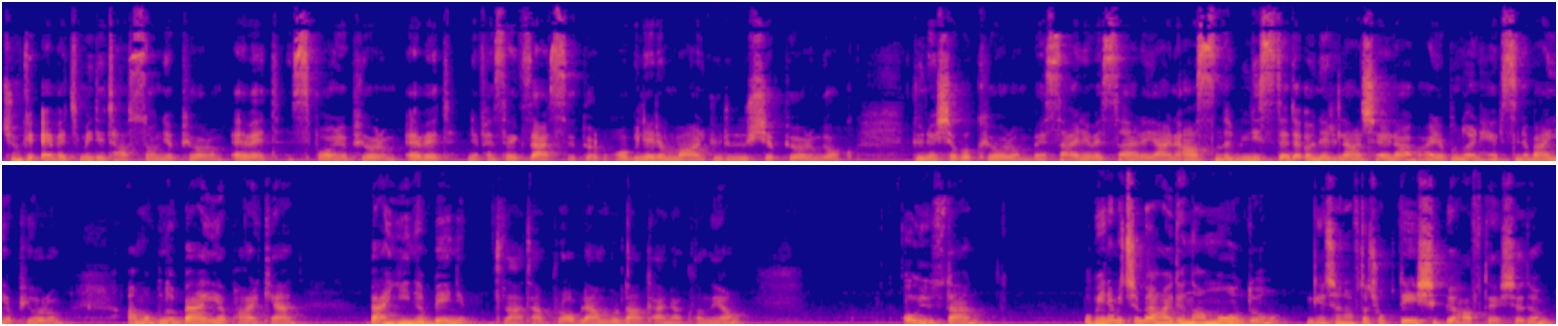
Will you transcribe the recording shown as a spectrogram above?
Çünkü evet meditasyon yapıyorum, evet spor yapıyorum, evet nefes egzersizi yapıyorum, hobilerim var, yürüyüş yapıyorum, yok güneşe bakıyorum vesaire vesaire. Yani aslında bir listede önerilen şeyler var ya bunların hepsini ben yapıyorum. Ama bunu ben yaparken ben yine benim. Zaten problem buradan kaynaklanıyor. O yüzden bu benim için bir aydınlanma oldu. Geçen hafta çok değişik bir hafta yaşadım.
